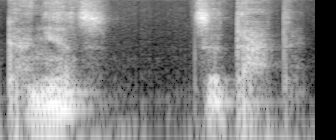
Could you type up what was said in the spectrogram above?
Конец Cytaty.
